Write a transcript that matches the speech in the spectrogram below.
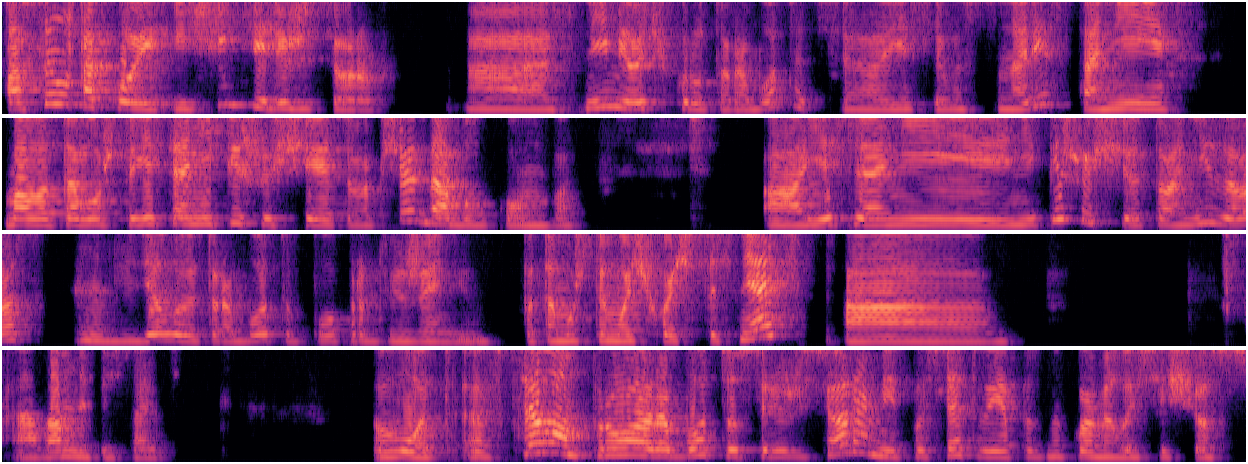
посыл такой, ищите режиссеров. Э, с ними очень круто работать, э, если вы сценарист. Они мало того, что если они пишущие, это вообще double combo. А если они не пишущие, то они за вас сделают работу по продвижению, потому что им очень хочется снять, а, а вам написать. Вот. В целом про работу с режиссерами. После этого я познакомилась еще с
